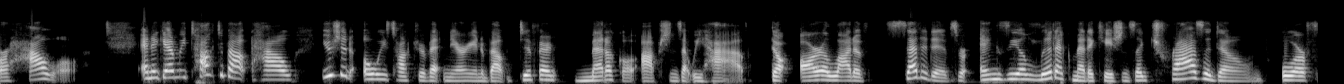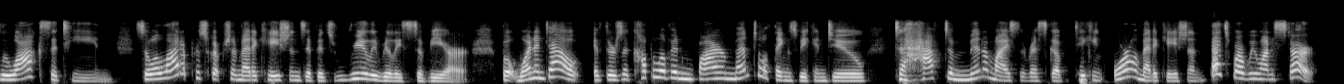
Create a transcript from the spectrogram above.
or howl. And again, we talked about how you should always talk to your veterinarian about different medical options that we have. There are a lot of sedatives or anxiolytic medications like trazodone or fluoxetine. So, a lot of prescription medications if it's really, really severe. But when in doubt, if there's a couple of environmental things we can do to have to minimize the risk of taking oral medication, that's where we want to start.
